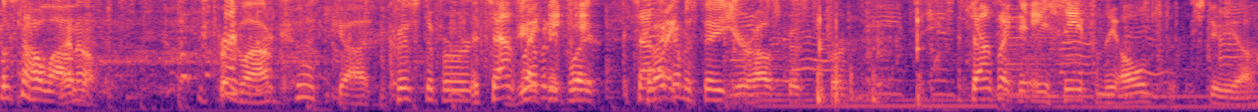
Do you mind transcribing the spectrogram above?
Listen to how loud I know. Pretty loud. Good God, Christopher. It sounds do you like have any the- play? it sounds Can I like- come and stay at your house, Christopher? It sounds like the AC from the old studio.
